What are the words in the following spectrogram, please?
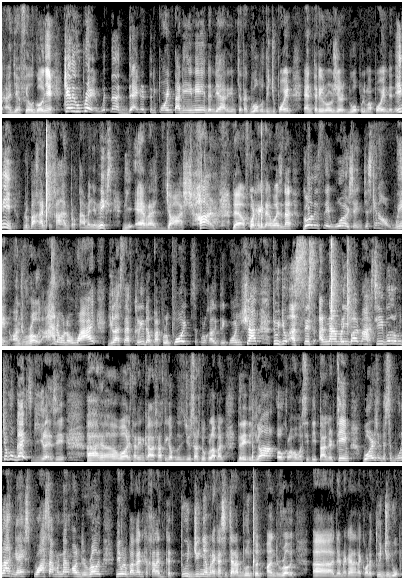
aja field goalnya. Kelly Oubre with the dagger 3 point tadi ini dan dia hari ini mencetak 27 poin and Terry Rozier 25 poin dan ini merupakan kekalahan pertamanya Knicks di era Josh Hart. Dan of course kita akan bahas tentang Golden State Warriors yang just cannot win on the road. I don't know why. Gila Steph Curry udah 40 poin 10 kali kali 3 point shot, 7 assist, 6 rebound masih belum cukup guys. Gila sih. Aduh, Warriors hari ini kalah 137-128 dari The Young Oklahoma City Thunder team. Warriors udah sebulan guys puasa menang on the road. Ini merupakan kekalahan ketujuhnya mereka secara beruntun on the road. Uh, dan mereka rekornya 7-25.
